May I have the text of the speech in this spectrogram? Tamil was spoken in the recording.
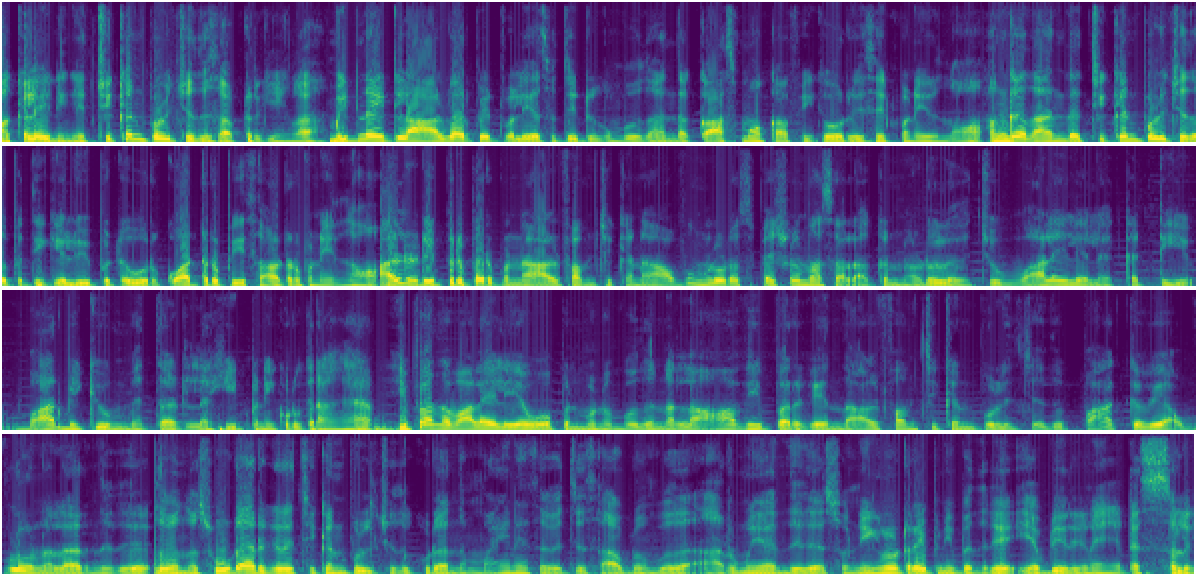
மக்களை நீங்கள் சிக்கன் பொழிச்சது சாப்பிட்ருக்கீங்களா மிட் நைட்டில் ஆழ்வார்பேட் வழியாக சுற்றிட்டு இருக்கும்போது தான் இந்த காஸ்மோ காஃபிக்கு ஒரு விசிட் பண்ணியிருந்தோம். அங்கே தான் இந்த சிக்கன் பொழிச்சதை பற்றி கேள்விப்பட்டு ஒரு குவார்ட்டர் பீஸ் ஆர்டர் பண்ணியிருந்தோம். ஆல்ரெடி ப்ரிப்பேர் பண்ண ஆல்ஃபாம் சிக்கனை அவங்களோட ஸ்பெஷல் மசாலாவுக்கு நடுவில் வச்சு வாழை இலையில கட்டி பார்பிக்யூ மெத்தடில் ஹீட் பண்ணி கொடுக்குறாங்க. இப்போ அந்த வாழை இலையை ஓப்பன் பண்ணும்போது நல்லா ஆவி பறக்க இந்த ஆல்ஃபாம் சிக்கன் பொழிச்சது பார்க்கவே அவ்வளோ நல்லா இருந்தது. அதுவும் அந்த சூடாக இருக்கிற சிக்கன் பொழிச்சது கூட அந்த மைனஸை வச்சு சாப்பிடும்போது அருமையாக இருந்தது. ஸோ நீங்களும் ட்ரை பண்ணி பார்த்துட்டு எப்படி இருக்குன்னு என்கிட்ட சொல்லுங்க.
